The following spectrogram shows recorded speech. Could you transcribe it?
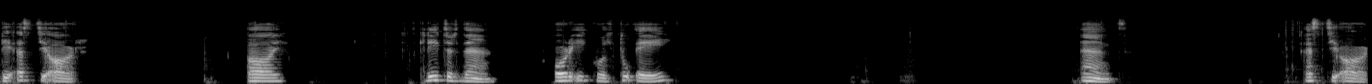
the str i greater than or equal to a. And str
